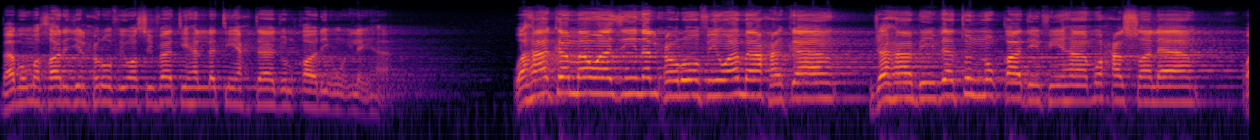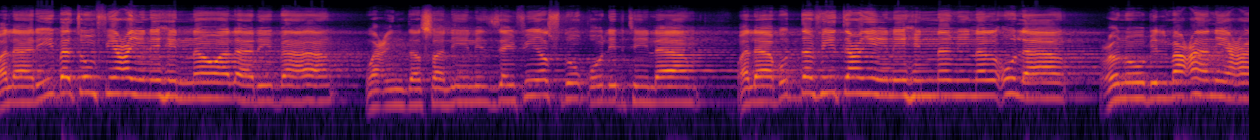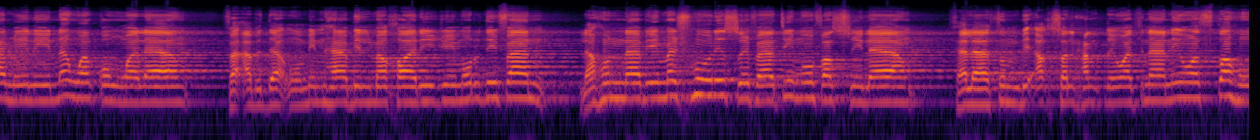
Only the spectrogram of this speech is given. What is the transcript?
باب مخارج الحروف وصفاتها التي يحتاج القارئ إليها. وهاك موازين الحروف وما حكى جهابذة النقاد فيها محصلا. ولا ريبة في عينهن ولا ربا وعند صليل الزيف يصدق الابتلاء ولا بد في تعيينهن من الأولى عنوب المعاني عاملين وقولا. فأبدأ منها بالمخارج مردفا لهن بمشهور الصفات مفصلا. ثلاث بأقصى الحلق واثنان وسطه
